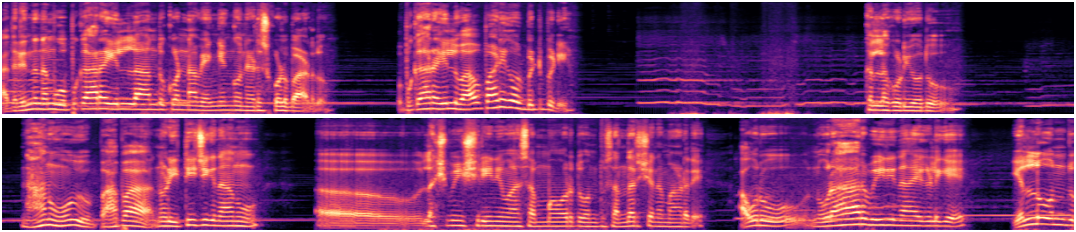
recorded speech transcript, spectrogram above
ಅದರಿಂದ ನಮ್ಗೆ ಉಪಕಾರ ಇಲ್ಲ ಅಂದುಕೊಂಡು ನಾವು ಹೆಂಗೆಂಗೋ ನಡೆಸ್ಕೊಳ್ಬಾರ್ದು. ಉಪಕಾರ ಇಲ್ವಾ? ಪಾಡಿಗೆ ಅವ್ರು ಬಿಟ್ಬಿಡಿ. ಕಲ್ಲ ಹೊಡೆಯೋದು. ನಾನು ಪಾಪ ನೋಡಿ ಇತ್ತೀಚೆಗೆ ನಾನು ಲಕ್ಷ್ಮೀ ಶ್ರೀನಿವಾಸ್ ಅಮ್ಮ ಅವ್ರದ್ದು ಒಂದು ಸಂದರ್ಶನ ಮಾಡಿದೆ. ಅವರು ನೂರಾರು ಬೀದಿ ನಾಯಿಗಳಿಗೆ ಎಲ್ಲೋ ಒಂದು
